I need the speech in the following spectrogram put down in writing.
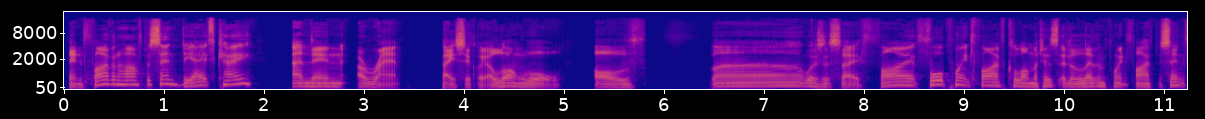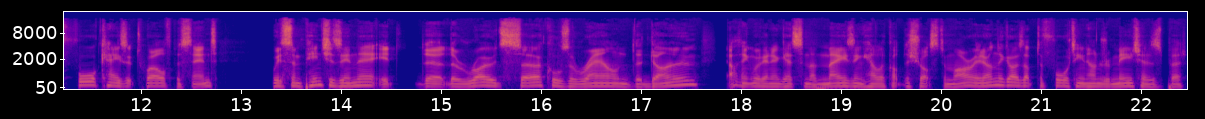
Then 5.5%, the eighth K. And then a ramp, basically, a long wall of, uh, what does it say? Five, 4.5 kilometers at 11.5%, 4 Ks at 12%. With some pinches in there, it the, the road circles around the dome. I think we're going to get some amazing helicopter shots tomorrow. It only goes up to 1400 meters, but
